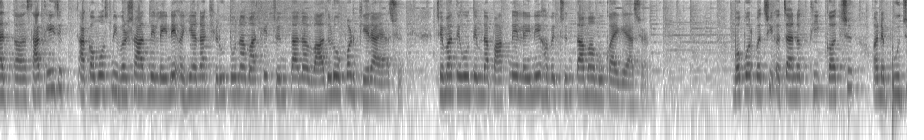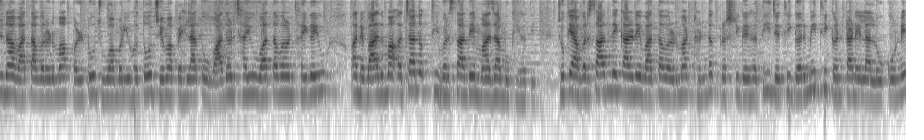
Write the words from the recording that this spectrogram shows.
આ સાથે જ આ કમોસમી વરસાદને લઈને અહીંયાના ખેડૂતોના માથે ચિંતાના વાદળો પણ ઘેરાયા છે, જેમાં તેઓ તેમના પાકને લઈને હવે ચિંતામાં મુકાઈ ગયા છે. બપોર પછી અચાનકથી કચ્છ અને ભુજના વાતાવરણમાં પલટો જોવા મળ્યો હતો, જેમાં પહેલાં તો વાદળછાયું વાતાવરણ થઈ ગયું અને બાદમાં અચાનકથી વરસાદે માજા મૂકી હતી. જોકે આ વરસાદને કારણે વાતાવરણમાં ઠંડક પ્રસરી ગઈ હતી, જેથી ગરમીથી કંટાળેલા લોકોને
